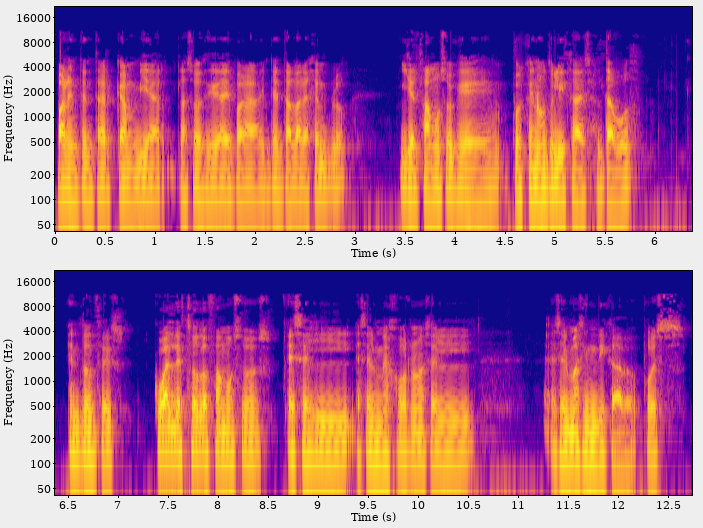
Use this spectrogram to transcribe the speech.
para intentar cambiar la sociedad y para intentar dar ejemplo y el famoso que, pues que no utiliza ese altavoz. Entonces, ¿cuál de estos dos famosos es el, es el mejor, no? Es el, es el más indicado. Pues,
